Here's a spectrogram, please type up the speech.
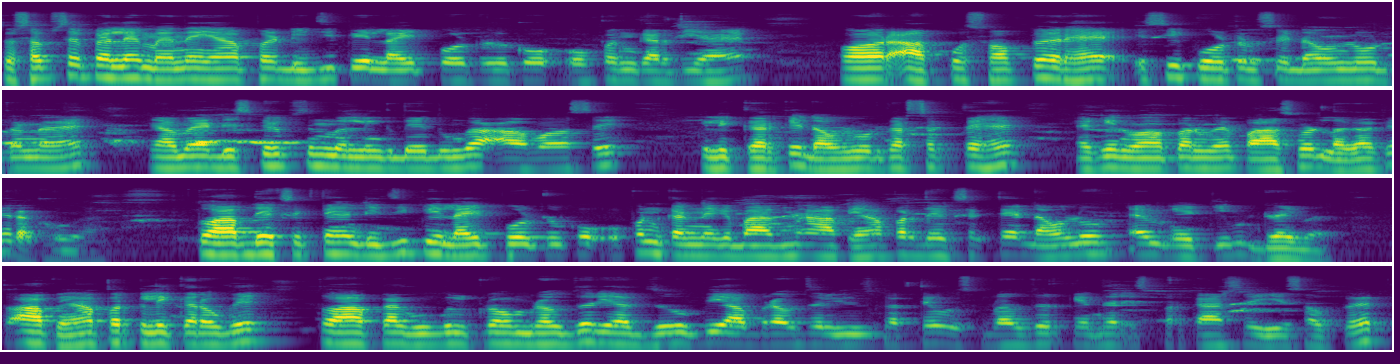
तो सबसे पहले मैंने यहाँ पर डी जी लाइट पोर्टल को ओपन कर दिया है और आपको सॉफ्टवेयर है, इसी पोर्टल से डाउनलोड करना है। या मैं डिस्क्रिप्शन में लिंक दे दूँगा, आप वहाँ से क्लिक करके डाउनलोड कर सकते हैं, लेकिन वहाँ पर मैं पासवर्ड लगा के रखूँगा। तो आप देख सकते हैं डी जी लाइट पोर्टल को ओपन करने के बाद में आप यहाँ पर देख सकते हैं डाउनलोड एमएटीएम ड्राइवर तो आप यहाँ पर क्लिक करोगे तो आपका गूगल क्रोम ब्राउज़र या जो भी आप ब्राउज़र यूज़ करते हो, उस ब्राउज़र के अंदर इस प्रकार से ये सॉफ्टवेयर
